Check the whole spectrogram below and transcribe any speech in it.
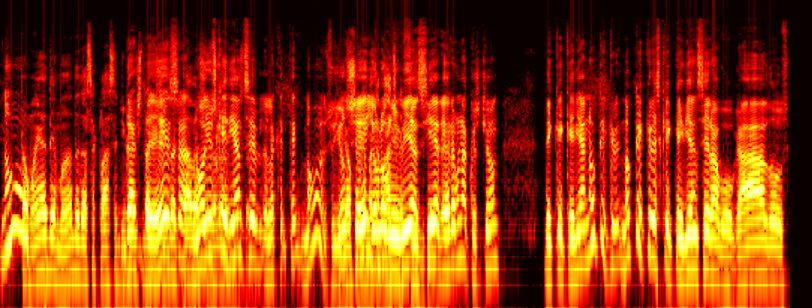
No, Tamanha a demanda dessa classe de, administrativa de que no, ellos chegando querían na ser, sé, aprender yo lo matemática, vivía así, física. era una cuestión de que querían, no que, no que crees que querían ser abogados,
